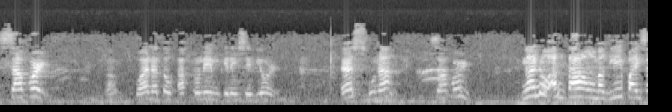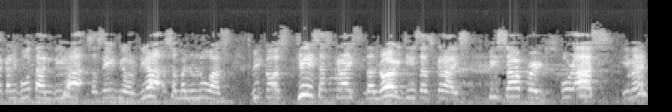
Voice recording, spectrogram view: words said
suffered. Kuha na to acronym kining Savior. S, una, suffered. Ngano ang tao maglipay sa kalibutan diha sa Savior, diha sa manluluwas, Because Jesus Christ, the Lord Jesus Christ, He suffered for us. Amen?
